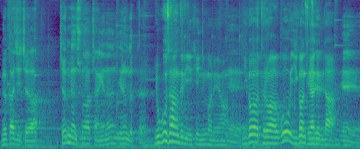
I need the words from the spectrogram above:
몇 가지 저 전면 수납장에는 이런 것들 요구 사항들이 이렇게 있는 거네요. 예. 이거 들어가고 이건 돼야 된다. 예,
